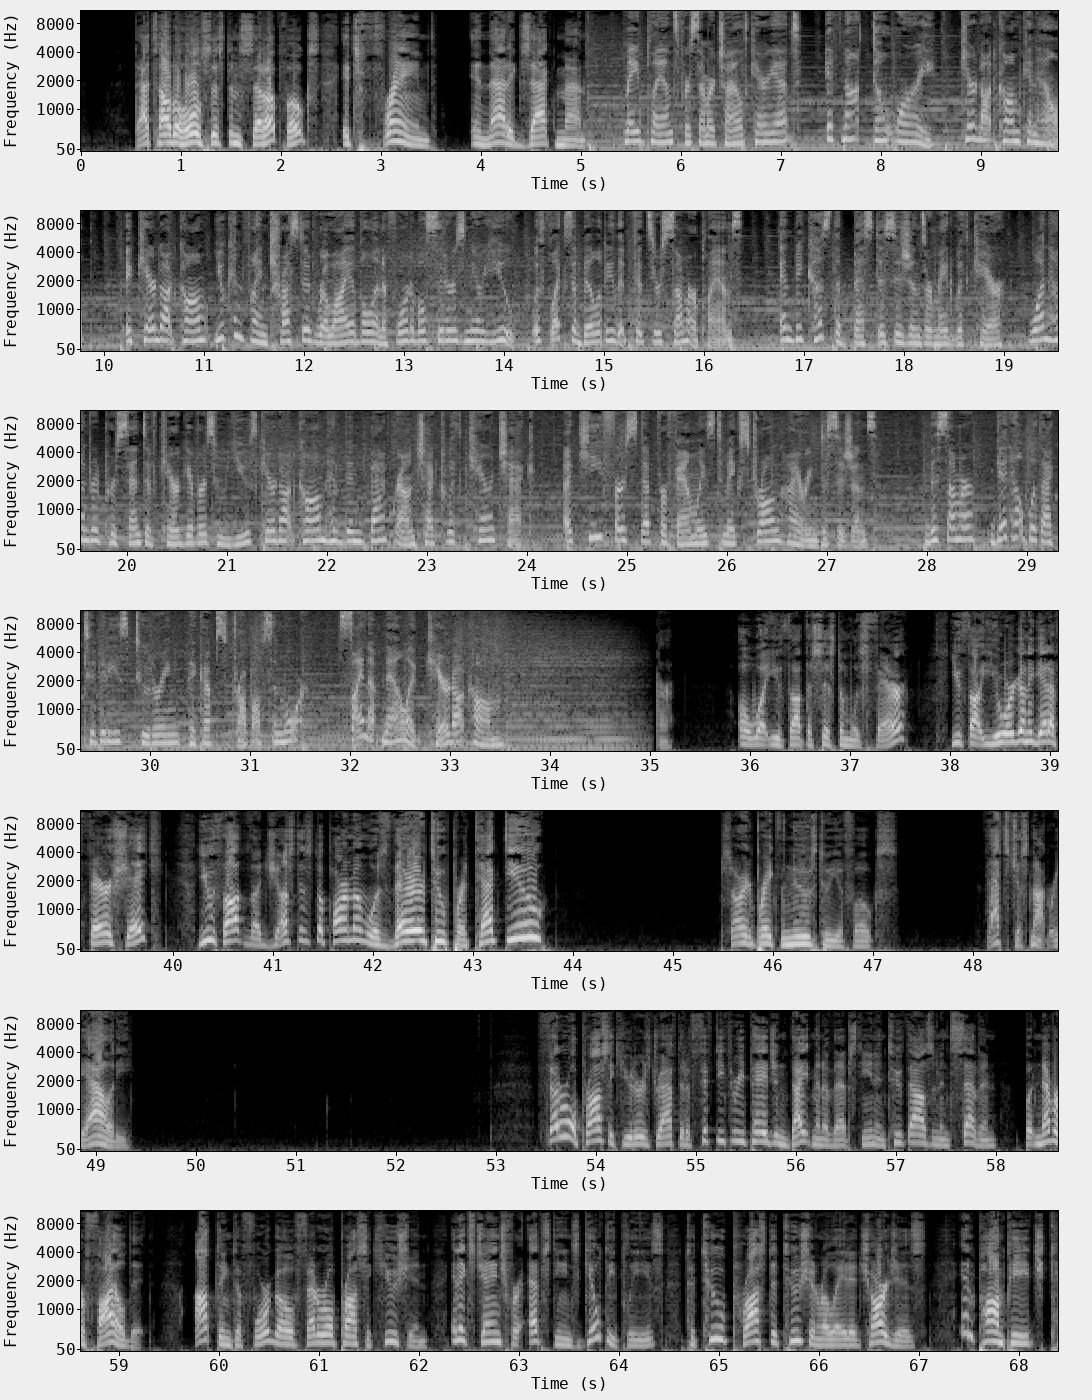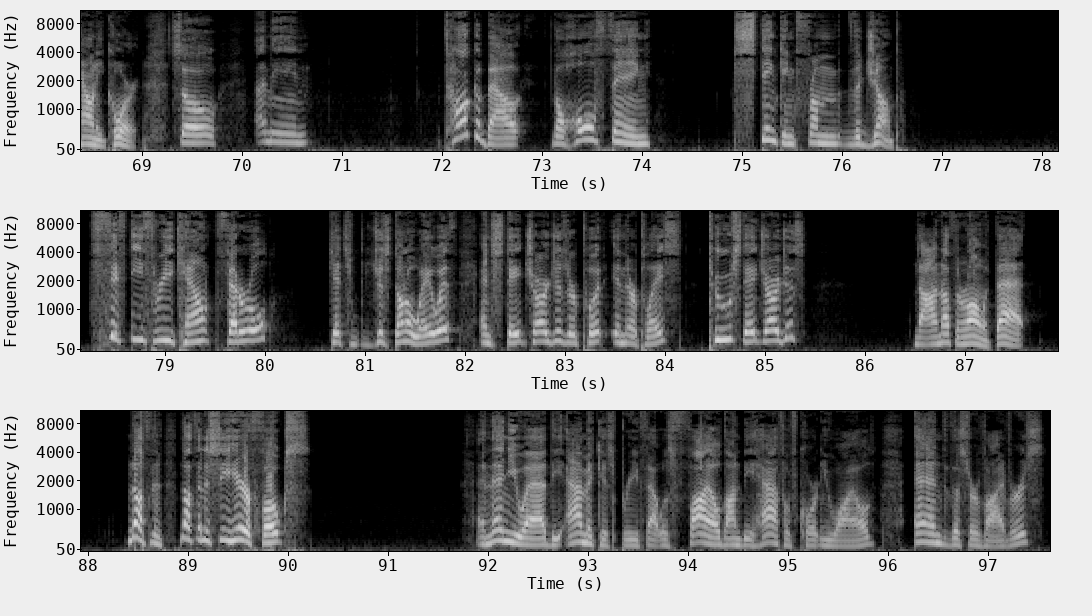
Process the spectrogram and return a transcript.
That's how the whole system's set up, folks. It's framed in that exact manner. Made plans for summer childcare yet? If not, don't worry. Care.com can help. At Care.com, you can find trusted, reliable, and affordable sitters near you with flexibility that fits your summer plans. And because the best decisions are made with care, 100% of caregivers who use Care.com have been background checked with CareCheck, a key first step for families to make strong hiring decisions. This summer, get help with activities, tutoring, pickups, drop offs, and more. Sign up now at Care.com. Oh, what, you thought the system was fair? You thought you were going to get a fair shake? You thought the Justice Department was there to protect you? Sorry to break the news to you, folks. That's just not reality. Federal prosecutors drafted a 53 page indictment of Epstein in 2007, but never filed it, opting to forego federal prosecution in exchange for Epstein's guilty pleas to two prostitution related charges in Palm Beach County Court. So, I mean, talk about the whole thing stinking from the jump. 53 count federal gets just done away with and state charges are put in their place? Two state charges? Nah, nothing wrong with that. Nothing, nothing to see here, folks. And then you add the amicus brief that was filed on behalf of Courtney Wild and the survivors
